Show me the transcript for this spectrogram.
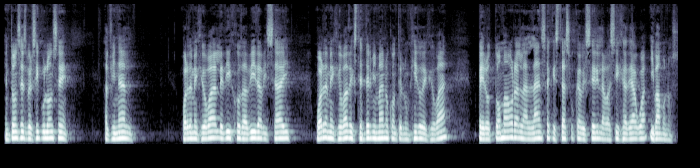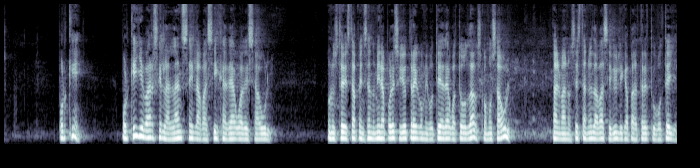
Entonces, versículo 11, al final, guárdeme Jehová, le dijo David a Abisai, guárdeme Jehová de extender mi mano contra el ungido de Jehová, pero toma ahora la lanza que está a su cabecera y la vasija de agua y vámonos. ¿Por qué? ¿Por qué llevarse la lanza y la vasija de agua de Saúl? Uno de ustedes está pensando, mira, por eso yo traigo mi botella de agua a todos lados, como Saúl. No, hermanos, esta no es la base bíblica para traer tu botella.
